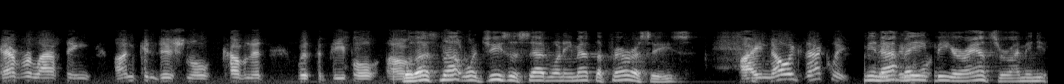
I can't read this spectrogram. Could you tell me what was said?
everlasting, unconditional covenant with the people of. Well, that's not what Jesus said when he met the Pharisees. I know exactly. I mean, that may be your answer. I mean, you,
